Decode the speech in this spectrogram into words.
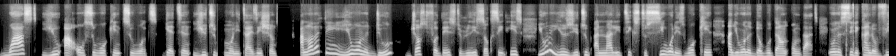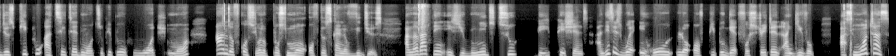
whilst you are also working towards getting YouTube monetization. Another thing you want to do just for this to really succeed is you want to use YouTube analytics to see what is working and you want to double down on that. You want to see the kind of videos people are tilted more to people who watch more. And of course, you want to post more of those kind of videos. Another thing is you need to be patient. And this is where a whole lot of people get frustrated and give up. As much as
